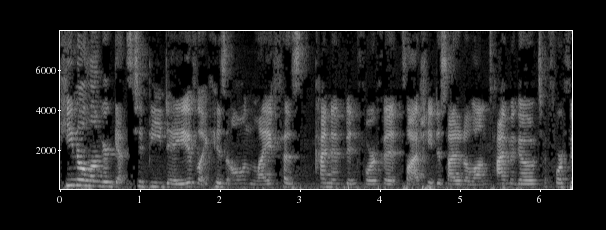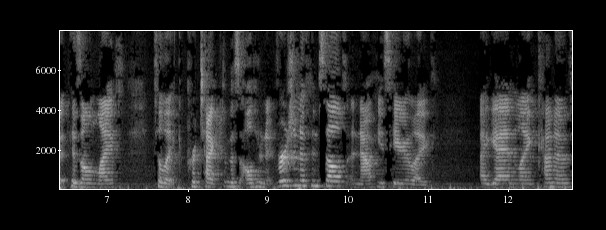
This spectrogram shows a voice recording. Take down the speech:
he no longer gets to be dave like his own life has kind of been forfeit slash he decided a long time ago to forfeit his own life to like protect this alternate version of himself and now he's here like again like kind of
